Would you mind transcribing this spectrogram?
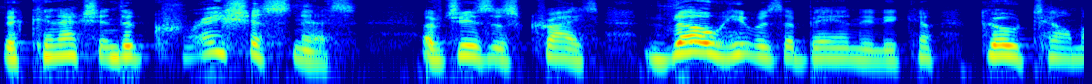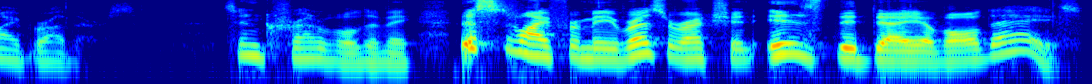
the connection, the graciousness of Jesus Christ? Though he was abandoned, he came, Go tell my brothers. It's incredible to me. This is why, for me, resurrection is the day of all days.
